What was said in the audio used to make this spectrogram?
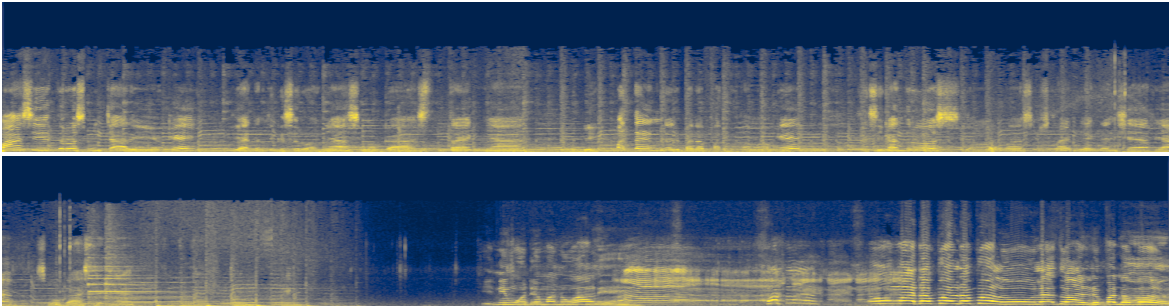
Masih terus mencari, oke? Lihat nanti keseruannya, semoga strike-nya lebih paten daripada part pertama, oke? Saksikan terus, jangan lupa subscribe, like, dan share ya. Semoga strike-nya Ini mode manual nih. Oh, ma double double. Oh, lihat tuh di depan double.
